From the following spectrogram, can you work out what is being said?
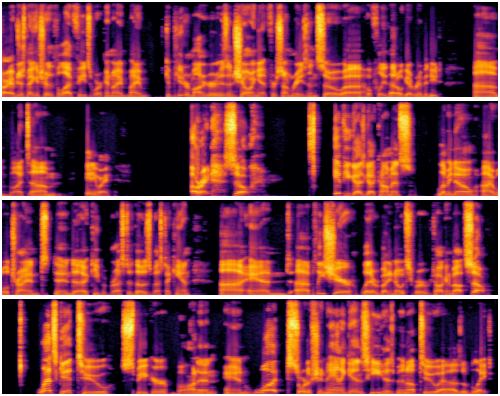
sorry, I'm just making sure that the live feed's working. My my computer monitor isn't showing it for some reason, so uh, hopefully that'll get remedied. Uh, but um, anyway, all right. So if you guys got comments, let me know. I will try and and uh, keep abreast of those best I can. Uh, and uh, please share. Let everybody know what we're talking about. So let's get to Speaker Bonnen and what sort of shenanigans he has been up to as of late.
